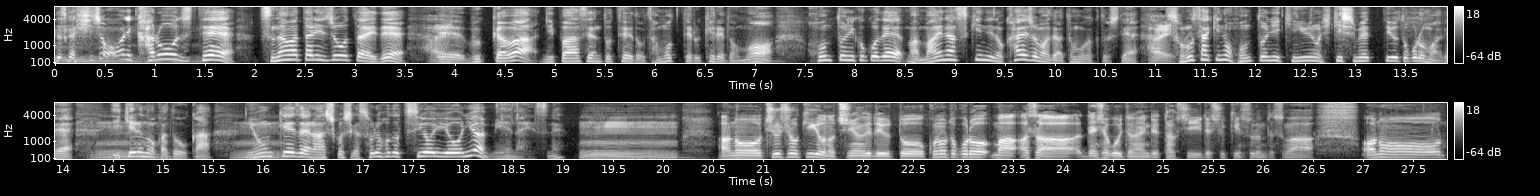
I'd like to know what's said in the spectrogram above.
ですから非常にかろうじて綱渡り状態で、はい、えー、物価は2%程度保ってるけれども、本当にここで、まあ、マイナス金利の解除まではともかくとして、はい、その先の本当に金融の引き締めっていうところまでいけるのかどうか、日本経済の足腰がそれほど強いようには見えないですね。うん。あの中小企業の賃上げでいうと、このところ、まあ、朝、電車動いてないんで、タクシーで出勤するんですが、あの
